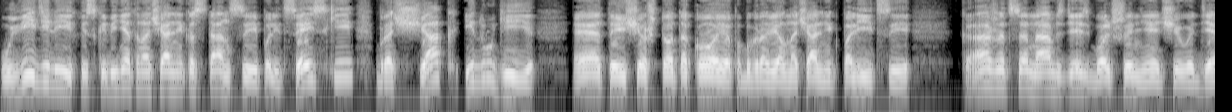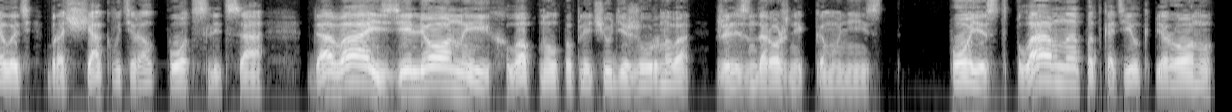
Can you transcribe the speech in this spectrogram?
Увидели их из кабинета начальника станции полицейские, Бращак и другие. «Это еще что такое?» — побагровел начальник полиции. «Кажется, нам здесь больше нечего делать», — Бращак вытирал пот с лица. «Давай, зеленый!» — хлопнул по плечу дежурного железнодорожник-коммунист. Поезд плавно подкатил к перрону.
